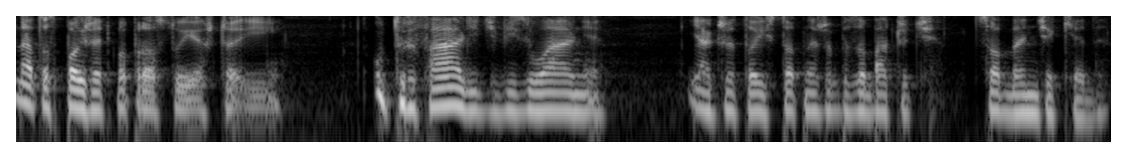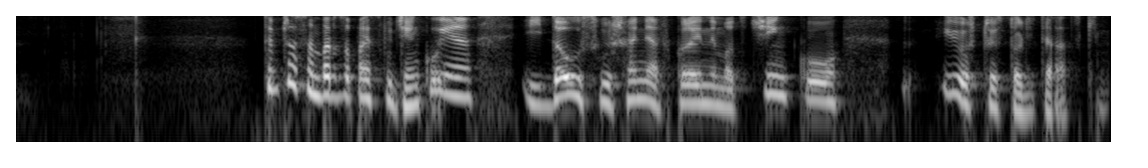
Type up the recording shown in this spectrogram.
na to spojrzeć po prostu jeszcze i utrwalić wizualnie, jakże to istotne, żeby zobaczyć, co będzie kiedy. Tymczasem bardzo Państwu dziękuję i do usłyszenia w kolejnym odcinku, już czysto literackim.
